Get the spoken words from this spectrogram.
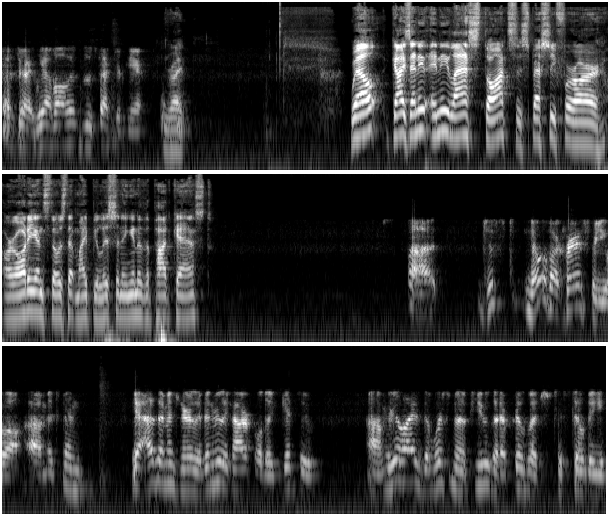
That's right. We have all ends of the spectrum here. right. Well, guys, any any last thoughts, especially for our, our audience, those that might be listening into the podcast? Uh, know of our prayers for you all. Um, it's been, yeah, as I mentioned earlier, been really powerful to get to um, realize that we're some of the few that are privileged to still be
